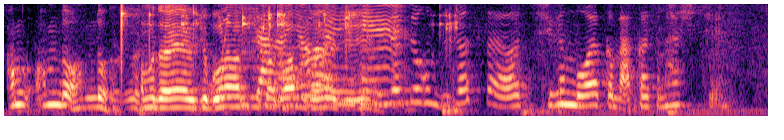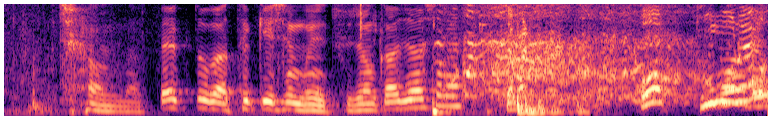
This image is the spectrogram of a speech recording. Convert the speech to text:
한한번더한 번 더 해. 이제 뭐 나왔으니까 있잖아, 한번 더 해야지. 근데 조금 늦었어요. 지금 뭐 할 거면 아까 좀 하시지. 참나 백도가 듣기 신 분이 두 전까지 하시네. 어? 두 번에? 두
